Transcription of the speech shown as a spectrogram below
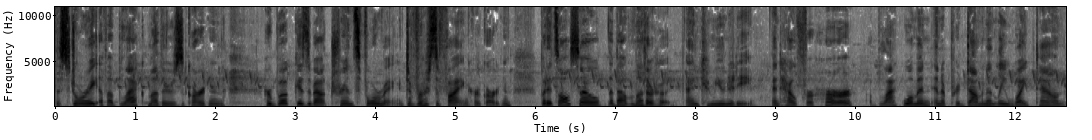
The Story of a Black Mother's Garden. Her book is about transforming, diversifying her garden, but it's also about motherhood and community, and how for her, a black woman in a predominantly white town,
